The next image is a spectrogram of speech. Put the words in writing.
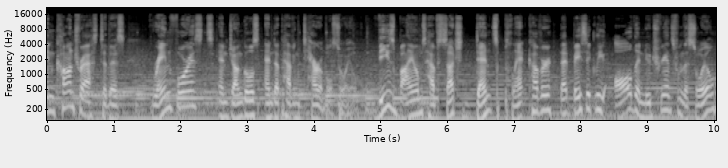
In contrast to this, rainforests and jungles end up having terrible soil. These biomes have such dense plant cover that basically all the nutrients from the soil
